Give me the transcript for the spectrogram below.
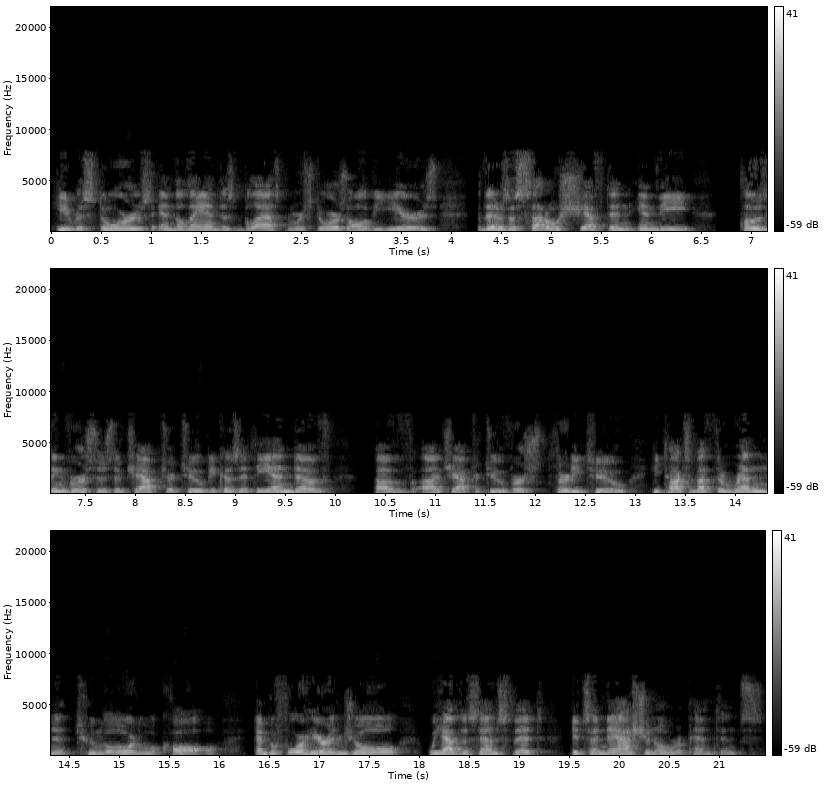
He restores and the land is blessed and restores all the years. But there's a subtle shift in in the closing verses of chapter 2 because at the end of of uh, chapter 2 verse 32 he talks about the remnant whom the lord will call. And before here in joel we have the sense that it's a national repentance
